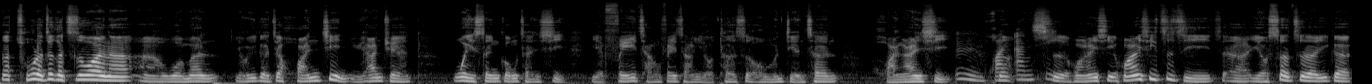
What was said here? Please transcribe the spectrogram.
那除了这个之外呢，呃，我们有一个叫环境与安全。卫生工程系也非常非常有特色，我们简称环安系。嗯，环安系是环安系。环安系自己呃有设置了一个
